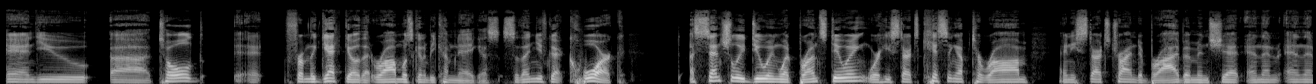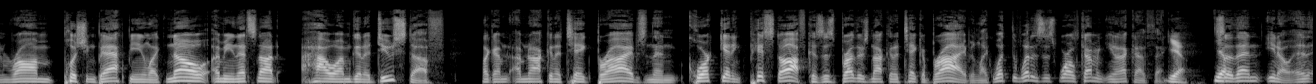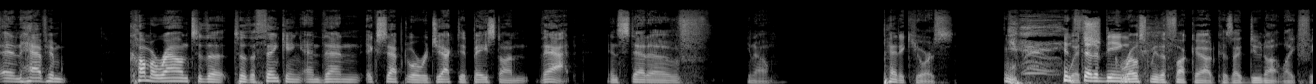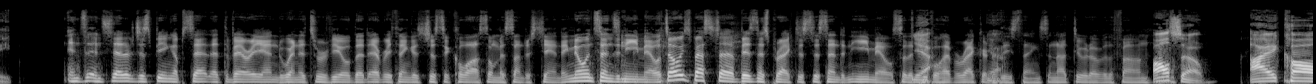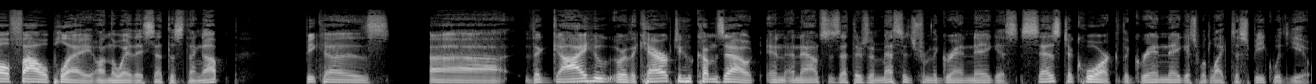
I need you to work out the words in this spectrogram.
and you uh, told uh, from the get go that Rom was going to become Nagus. So then you've got Quark essentially doing what Brunt's doing, where he starts kissing up to Rom and he starts trying to bribe him and shit, and then and then Rom pushing back, being like, "No, I mean that's not how I'm going to do stuff." Like I'm, I'm not going to take bribes, and then Quark getting pissed off because his brother's not going to take a bribe, and like, what, the, what is this world coming? You know that kind of thing. Yeah. So then you know, and, and have him come around to the to the thinking, and then accept or reject it based on that, instead of you know pedicures. instead of being gross me the fuck out because I do not like feet. in- instead of just being upset at the very end when it's revealed that everything is just a colossal misunderstanding. No one sends an email. It's always best uh, business practice to send an email so that Yeah. people have a record Yeah. of these things and not do it over the phone. Also, I call foul play on the way they set this thing up because uh, the guy who or the character who comes out and announces that there's a message from the Grand Nagus says to Quark, "The Grand Nagus would like to speak with you."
